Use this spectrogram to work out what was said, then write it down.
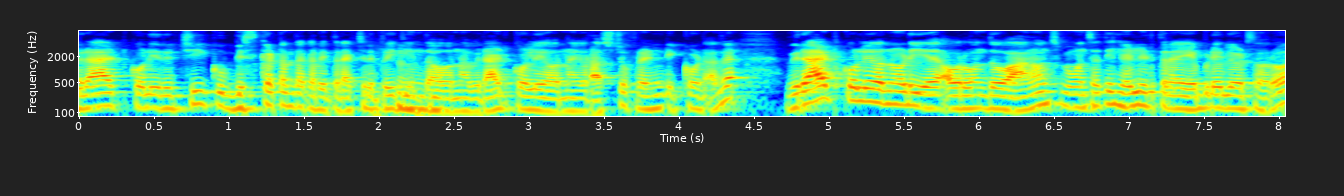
ವಿರಾಟ್ ಕೊಹ್ಲಿ ರುಚಿಕು ಬಿಸ್ಕಟ್ ಅಂತ ಕರೀತಾರೆ ಆ್ಯಕ್ಚುಲಿ ಪ್ರೀತಿಯಿಂದ ಅವ್ರನ್ನ ವಿರಾಟ್ ಕೊಹ್ಲಿ ಅವ್ರನ್ನ ಇವ್ರು ಅಷ್ಟು ಫ್ರೆಂಡ್ ಇಟ್ಕೊಂಡು. ಅಂದರೆ ವಿರಾಟ್ ಕೊಹ್ಲಿ ಅವ್ರು ನೋಡಿ ಅವ್ರ ಒಂದು ಅನೌನ್ಸ್ ಒಂದ್ಸತಿ ಹೇಳಿರ್ತಾರೆ ಎ ಬಿ ಡಿವಿಲಿಯರ್ಸ್ ಅವರು.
